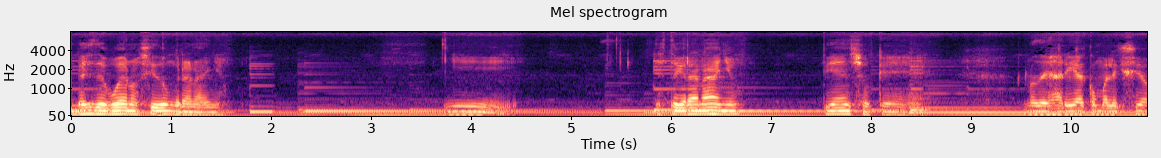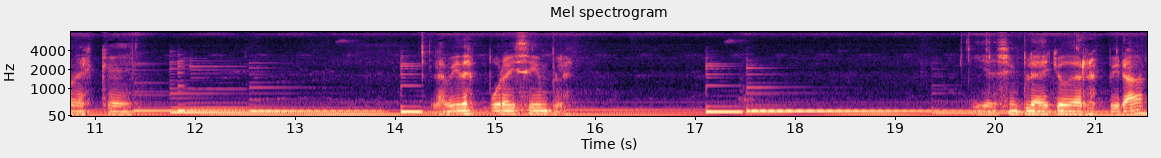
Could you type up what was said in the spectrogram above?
en vez de bueno ha sido un gran año. Y este gran año pienso que lo dejaría como lección es que la vida es pura y simple. Y el simple hecho de respirar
